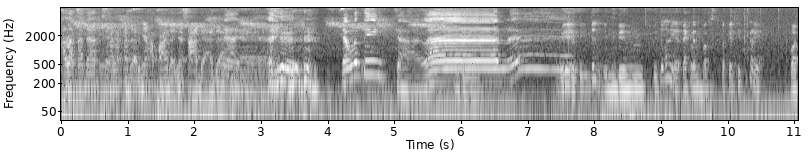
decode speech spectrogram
ala kadarnya Kalau kadarnya apa adanya, Nah, seada-adanya. yang penting jalan eh. Iya itu itu jadiin itu kali ya tagline podcast podcast kita kali ya. Pod,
